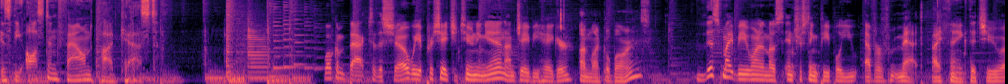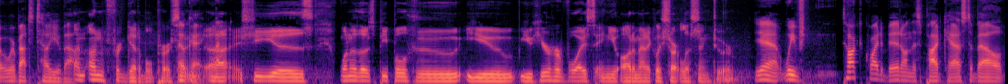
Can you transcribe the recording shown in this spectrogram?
is the Austin Found Podcast. Welcome back to the show. We appreciate you tuning in. I'm JB Hager. I'm Michael Barnes this might be one of the most interesting people you ever met. I think that you uh, we're about to tell you about an unforgettable person. Okay, uh, she is one of those people who you you hear her voice and you automatically start listening to her. Yeah, we've talked quite a bit on this podcast about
